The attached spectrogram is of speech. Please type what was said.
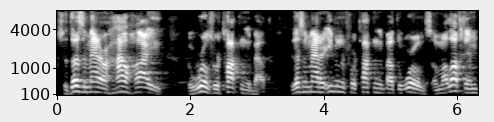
So it doesn't matter how high the worlds we're talking about. It doesn't matter even if we're talking about the worlds of Malachim.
